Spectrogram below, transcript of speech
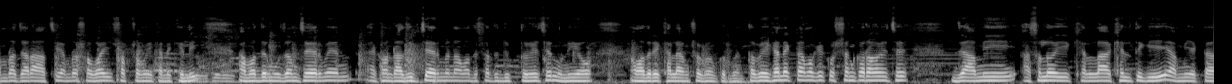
আমরা যারা আছি আমরা সবাই সবসময় এখানে খেলি। আমাদের মুজাম চেয়ারম্যান এখন রাজীব চেয়ারম্যান আমাদের সাথে যুক্ত হয়েছেন উনিও আমাদের এই খেলায় অংশগ্রহণ করবেন। তবে এখানে একটা আমাকে কোশ্চেন করা হয়েছে যে আমি আসলে এই খেলা খেলতে গিয়ে আমি একটা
